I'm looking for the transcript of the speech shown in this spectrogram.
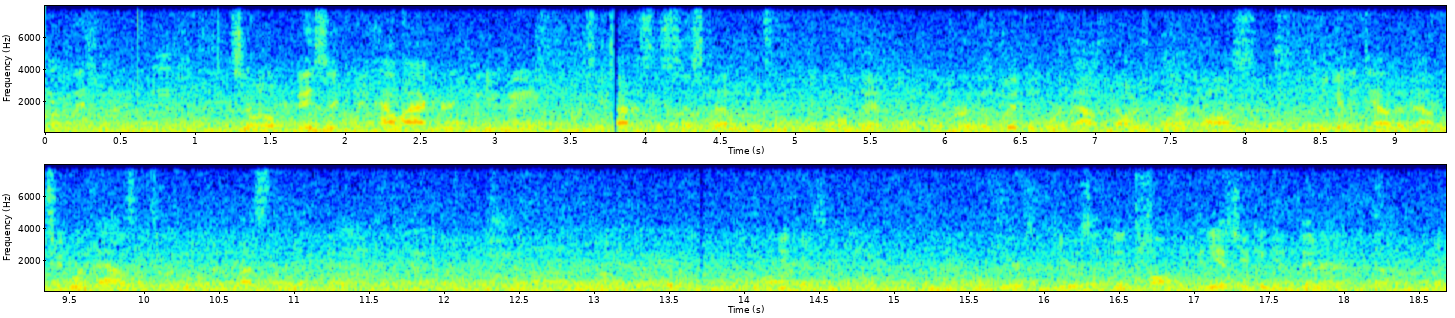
right? So basically, how accurate can you make a status system is a little bit for the fifty-four thousand dollars more it costs, you get it down to about two one thousandths or a little bit less than that. Um, because here's here's a thin part, and yes, you can get thinner, but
